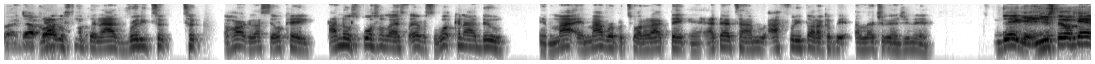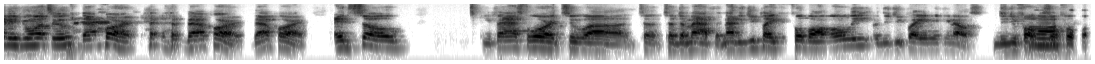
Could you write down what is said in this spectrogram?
Right. That, that was something I really took took to heart because I said, okay, I know sports don't last forever. So what can I do in my in my repertoire that I think, and at that time, I fully thought I could be an electrical engineer. Dig it. You still can if you want to. That part. that part. That part. And so you fast forward to uh to, to DeMatha. Now, did you play football only or did you play anything else? Did you focus uh, on football?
